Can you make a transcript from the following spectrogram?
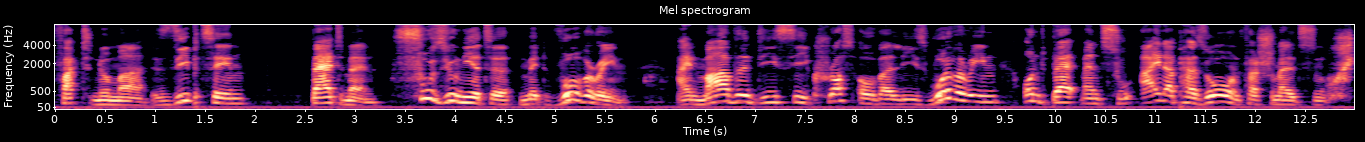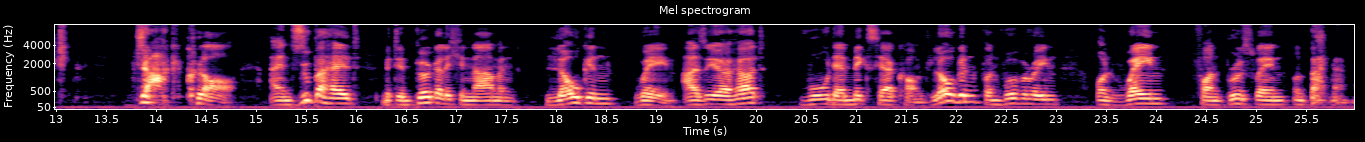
Fakt Nummer 17. Batman fusionierte mit Wolverine. Ein Marvel DC Crossover ließ Wolverine und Batman zu einer Person verschmelzen. Dark Claw, ein Superheld mit dem bürgerlichen Namen Logan Wayne. Also ihr hört, wo der Mix herkommt. Logan von Wolverine und Wayne von Bruce Wayne und Batman.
